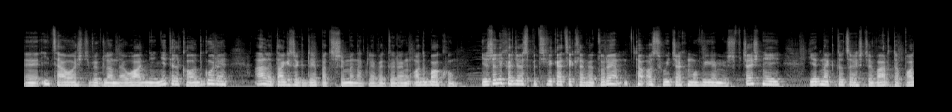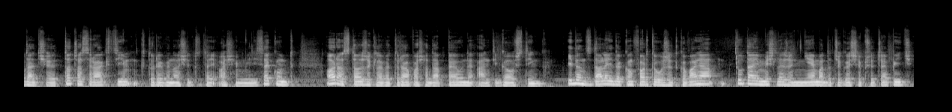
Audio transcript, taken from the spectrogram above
e, i całość wygląda ładnie nie tylko od góry, ale także gdy patrzymy na klawiaturę od boku. Jeżeli chodzi o specyfikację klawiatury, to o switchach mówiłem już wcześniej, jednak to co jeszcze warto podać e, to czas reakcji, który wynosi tutaj 8 milisekund oraz to, że klawiatura posiada pełny anti-ghosting. Idąc dalej do komfortu użytkowania, tutaj myślę, że nie ma do czego się przyczepić.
